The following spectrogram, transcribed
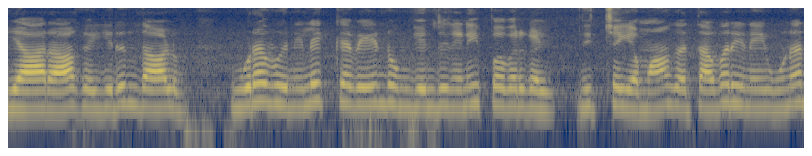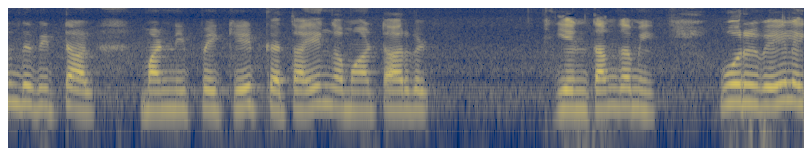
யாராக இருந்தாலும் உறவு நிலைக்க வேண்டும் என்று நினைப்பவர்கள் நிச்சயமாக தவறினை உணர்ந்து விட்டால் மன்னிப்பை கேட்க தயங்க மாட்டார்கள். என் தங்கமி ஒருவேளை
